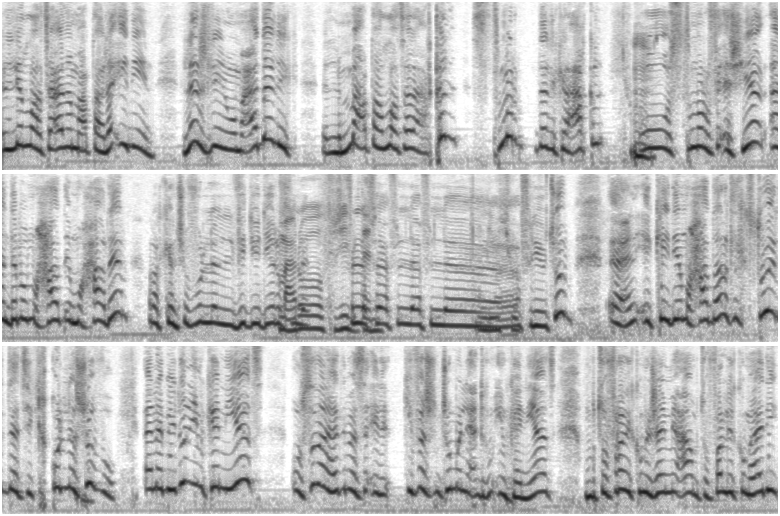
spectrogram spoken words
اللي الله تعالى ما عطاه لا إيدين لا رجلين ومع ذلك لما عطاه الله تعالى عقل استمر ذلك العقل واستمر في اشياء. الان دابا محاضر محاضر راه كنشوفوا الفيديو ديالو معروف في جدا. في في, في, في, في اليوتيوب. يعني كيدير محاضرات للتطوير الذاتي كيقول لنا شوفوا أنا بدون امكانيات وصلنا لهذه المسائل. كيفاش أنتم اللي عندكم إمكانيات؟ متوفره لكم الجامعة متوفر لكم هذه.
